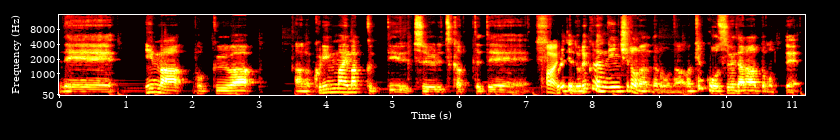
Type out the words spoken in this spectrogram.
で、今、僕は、あの、クリーンマイマックっていうツール使ってて、はいこ。れってどれくらいの認知度なんだろうな。まあ結構おすすめだなと思って、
